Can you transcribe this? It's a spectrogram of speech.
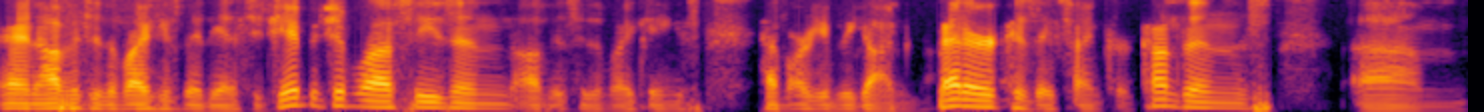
and obviously the Vikings made the NFC Championship last season. Obviously the Vikings have arguably gotten better because they've signed Kirk Cousins. Um,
